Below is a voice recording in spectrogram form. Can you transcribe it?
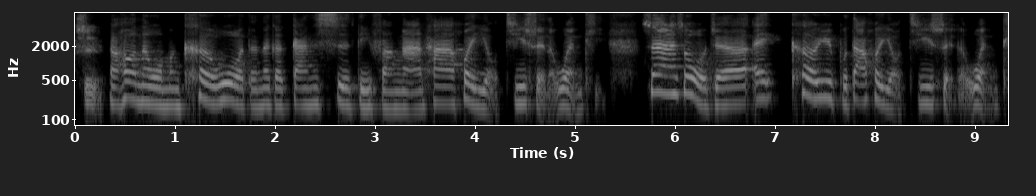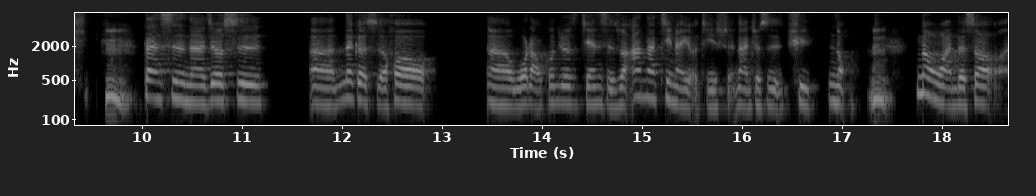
是。然后呢，我们客卧的那个干式地方啊，它会有积水的问题。虽然说我觉得，哎，客浴不大会有积水的问题，嗯，但是呢，就是呃那个时候。呃，我老公就是坚持说啊，那既然有积水，那就是去弄。嗯，弄完的时候啊、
